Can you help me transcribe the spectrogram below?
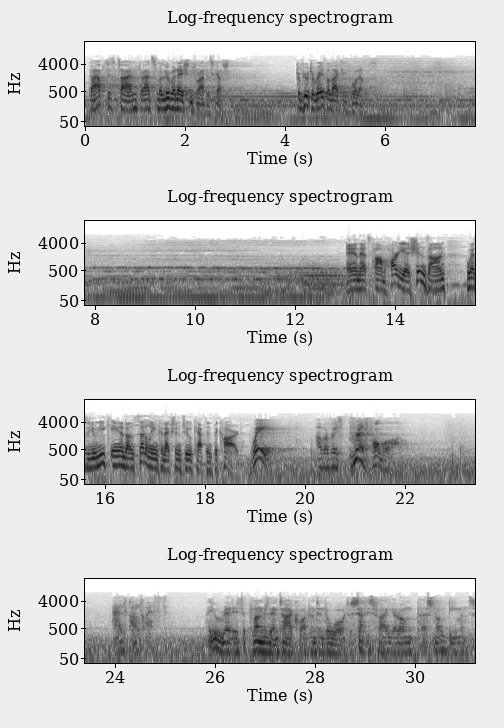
Perhaps it's time to add some illumination to our discussion. Computer, raise the lighting four levels. And that's Tom Hardy as Shinzon, who has a unique and unsettling connection to Captain Picard. We, our race bred for war and conquest. Are you ready to plunge the entire quadrant into war to satisfy your own personal demons?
